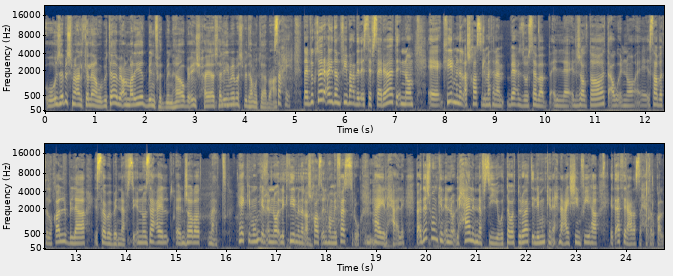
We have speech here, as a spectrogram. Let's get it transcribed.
وإذا بيسمع الكلام وبيتابع المريض بينفد منها وبيعيش حياة سليمة بس بدها متابعة. صحيح. طيب دكتور أيضا في بعض الاستفسارات آه، كثير من الأشخاص اللي مثلا بيعزوا سبب الجلطات أو إنه إصابة القلب للسبب النفسي إنه زعل انجلط مات. هيك ممكن إنه الكثير من الأشخاص إنهم يفسروا هاي الحالة. فقديش ممكن إنه الحالة النفسية والتوترات اللي ممكن إحنا عايشين فيها تأثر على صحة القلب.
